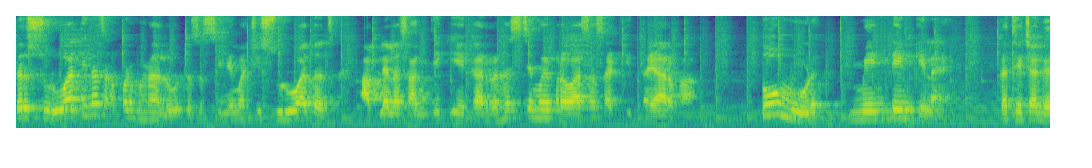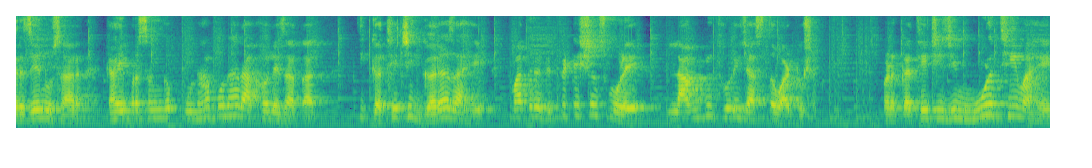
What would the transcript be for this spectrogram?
तर सुरुवातीलाच आपण म्हणालो तसं सिनेमाची सुरुवातच आपल्याला सांगते की एका रहस्यमय प्रवासासाठी तयार व्हा. तो मूड मेंटेन केलाय. कथेच्या गरजेनुसार काही प्रसंग पुन्हा पुन्हा दाखवले जातात. ती कथेची गरज आहे मात्र रिपिटेशन्समुळे लांबी थोडी जास्त वाटू शकते. पण कथेची जी मूळ थीम आहे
